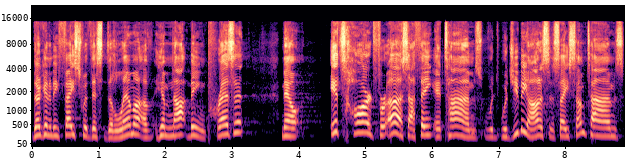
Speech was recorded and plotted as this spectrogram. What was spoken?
They're going to be faced with this dilemma of him not being present. Now, it's hard for us, I think, at times. Would, would you be honest and say sometimes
